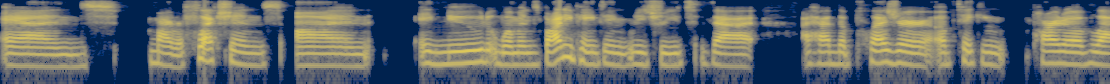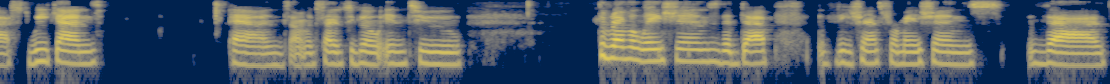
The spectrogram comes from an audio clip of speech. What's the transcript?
and my reflections on a nude woman's body painting retreat that I had the pleasure of taking part of last weekend. And I'm excited to go into the revelations, the depth, the transformations that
